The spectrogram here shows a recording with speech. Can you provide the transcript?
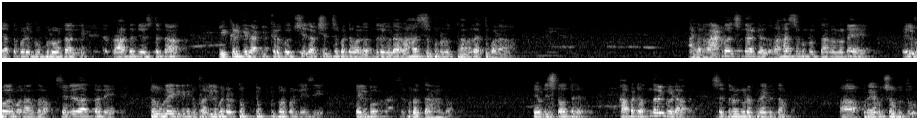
ఎత్తబడి గుంపులు ఉండాలి. నేనైతే ప్రార్థన చేస్తున్నా ఇక్కడికి ర- ఇక్కడికి వచ్చి రక్షించబడ్డ వాళ్ళందరూ కూడా రహస్య పునరుద్ధానంలో ఎత్తబడాలి. అసలు రాకడ వచ్చినా కాదు రహస్య పునరుద్ధానంలోనే వెళ్ళిపోవాలి మన అందరం. శరీరాలతోనే ట్యూబ్ లైట్కి నీకు పగిలిపోయిన టుప్ టుప్ టుప్ పని లేచి వెళ్ళిపోవాలి రహస్య దేవుడి దేవుని స్తోత్రం. కాబట్టి అందరం కూడా శత్రువుని కూడా ప్రేమిద్దాం. ఆ ప్రేమ చూపుతూ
